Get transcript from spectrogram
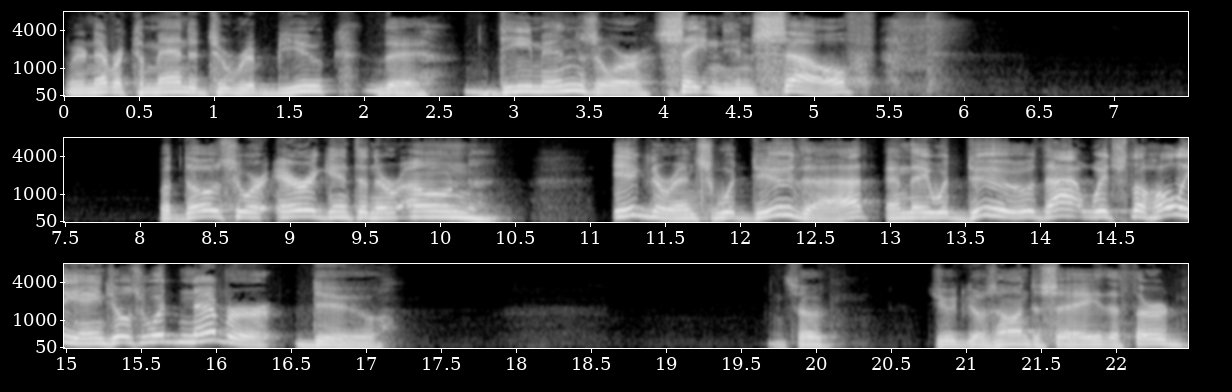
We're never commanded to rebuke the demons or Satan himself. But those who are arrogant in their own ignorance would do that, and they would do that which the holy angels would never do. And so Jude goes on to say the third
